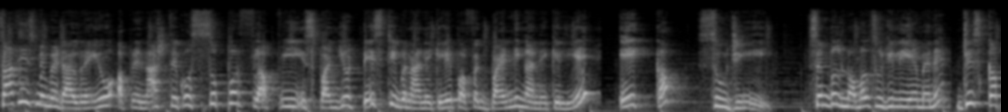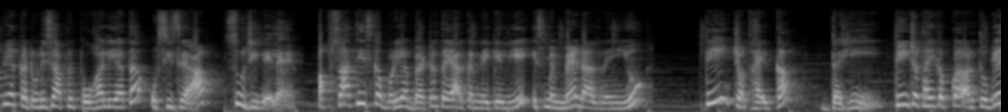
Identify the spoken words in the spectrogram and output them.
साथ ही इसमें मैं डाल रही हूँ अपने नाश्ते को सुपर फ्लफी स्पंजी और टेस्टी बनाने के लिए परफेक्ट बाइंडिंग आने के लिए एक कप सूजी। सिंपल नॉर्मल सूजी ली है मैंने। जिस कप या कटोरी से आपने पोहा लिया था, उसी से आप सूजी ले लें। अब साथ ही इसका बढ़िया बैटर तैयार करने के लिए इसमें मैं डाल रही हूँ तीन चौथाई कप दही। तीन चौथाई कप का अर्थ हो गया,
